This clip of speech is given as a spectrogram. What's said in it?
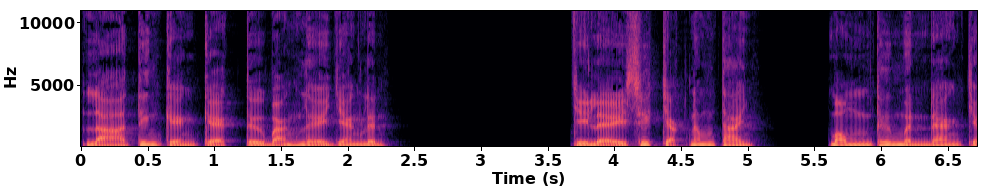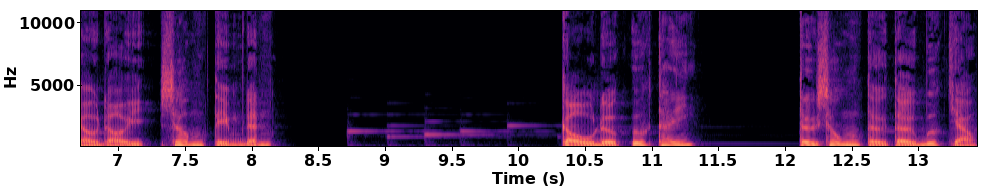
là tiếng kèn kẹt từ bản lề gian lên. Chị Lệ siết chặt nắm tay, Mong thứ mình đang chờ đợi sớm tìm đến. Cầu được ước thấy. Tư súng từ từ bước vào.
